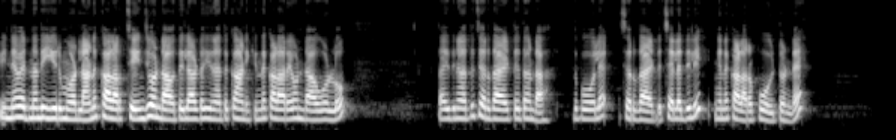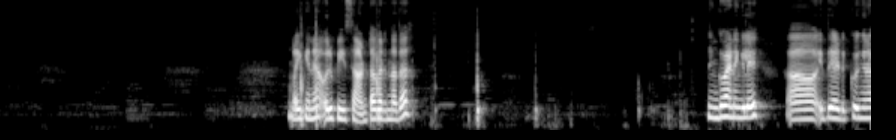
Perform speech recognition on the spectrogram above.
പിന്നെ വരുന്നത് ഈ ഒരു മോഡലാണ്. കളർ ചേഞ്ചും ഉണ്ടാവത്തില്ല കേട്ടോ. ഇതിനകത്ത് കാണിക്കുന്ന കളറേ ഉണ്ടാവുള്ളൂ. ഇതിനകത്ത് ചെറുതായിട്ട് ഇത് ഇതുപോലെ ചെറുതായിട്ട്. ചിലതിൽ ഇങ്ങനെ കളർ പോയിട്ടുണ്ട്. ഇങ്ങനെ ഒരു പീസാണ് കേട്ടോ വരുന്നത്. നിങ്ങൾക്ക് വേണമെങ്കിൽ ഇത് എടുക്കും. ഇങ്ങനെ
